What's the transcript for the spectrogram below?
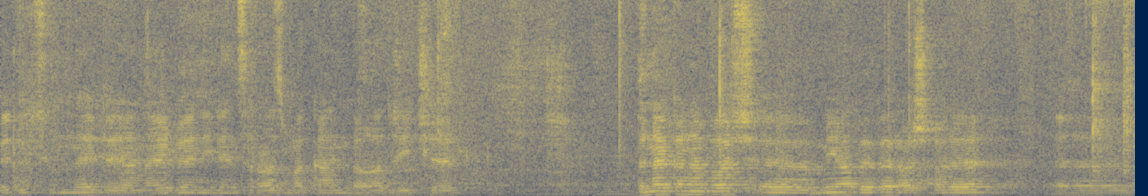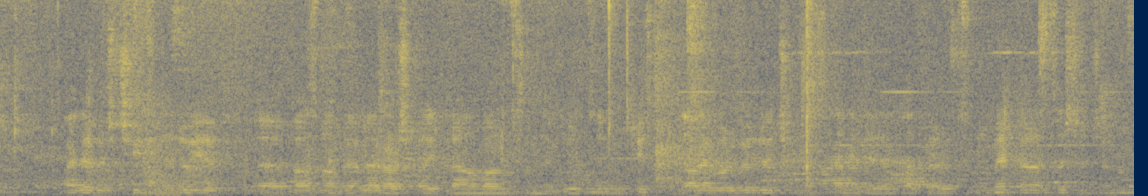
պետություններ վերանայելու են իրենց ռազմական բաղադրիչը, Բնականաբար միաբևեր աշխարհը այլևս չի լինելու եւ բազմաբևեր աշխարհի տրամաբանությունն է գործելու խիստ կարևորվելու է Չինաստանի դերակատարությունը մեր տարածաշրջանում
